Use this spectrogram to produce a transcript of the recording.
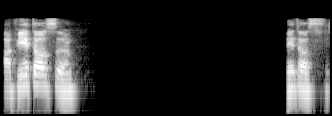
Afiyet olsun. Afiyet olsun.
